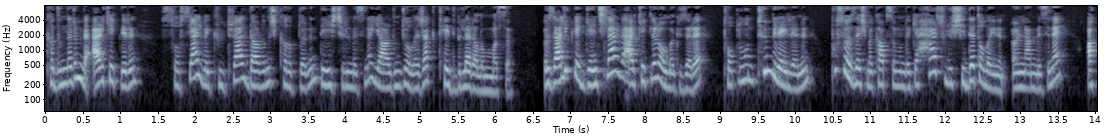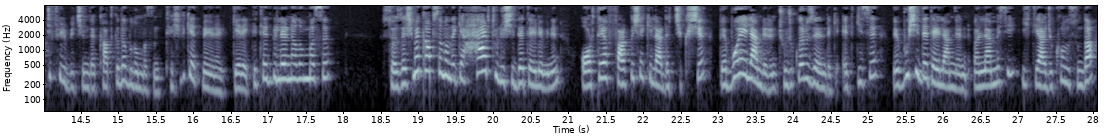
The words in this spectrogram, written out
kadınların ve erkeklerin sosyal ve kültürel davranış kalıplarının değiştirilmesine yardımcı olacak tedbirler alınması. Özellikle gençler ve erkekler olmak üzere toplumun tüm bireylerinin bu sözleşme kapsamındaki her türlü şiddet olayının önlenmesine aktif bir biçimde katkıda bulunmasını teşvik etmeye yönelik gerekli tedbirlerin alınması, sözleşme kapsamındaki her türlü şiddet eyleminin ortaya farklı şekillerde çıkışı ve bu eylemlerin çocuklar üzerindeki etkisi ve bu şiddet eylemlerinin önlenmesi ihtiyacı konusunda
